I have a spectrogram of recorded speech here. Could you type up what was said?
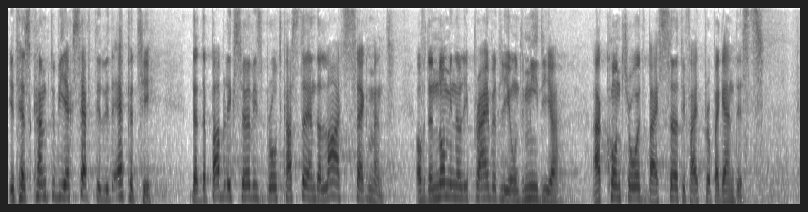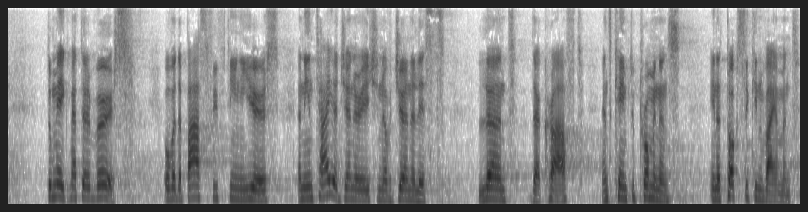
It has come to be accepted with apathy that the public service broadcaster and a large segment of the nominally privately owned media are controlled by certified propagandists. To make matters worse, over the past 15 years, an entire generation of journalists learned their craft and came to prominence in a toxic environment,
